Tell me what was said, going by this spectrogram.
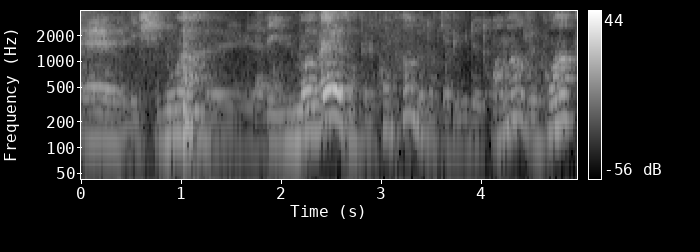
Euh, les Chinois euh, l'avaient eu mauvaise, on peut le comprendre, donc il y avait eu deux, trois morts, je crois.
